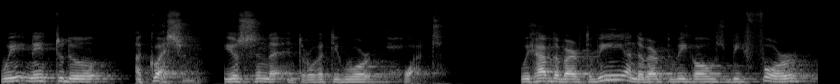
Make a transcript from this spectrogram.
we need to do a question using the interrogative word what. We have the verb to be and the verb to be goes before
